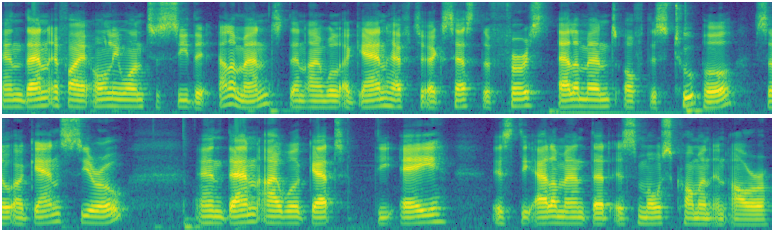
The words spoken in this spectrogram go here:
And then if I only want to see the element, then I will again have to access the first element of this tuple. So again 0. And then I will get the A is the element that is most common in our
